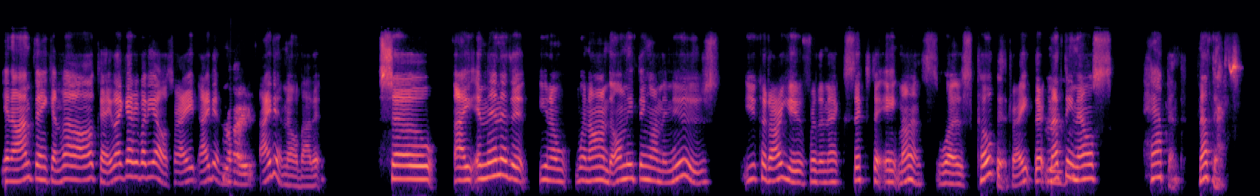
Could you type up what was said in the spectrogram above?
you know, I'm thinking, well, okay, like everybody else, right? I didn't, right. I didn't know about it. So I, and then as it, you know, went on, the only thing on the news, you could argue for the next six to eight months was COVID, right? There, mm-hmm. nothing else happened. Nothing. Yes.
